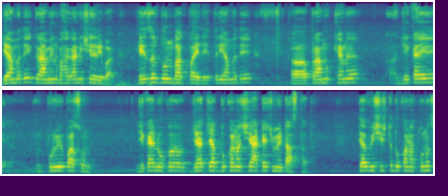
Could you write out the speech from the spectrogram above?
यामध्ये ग्रामीण भाग आणि शहरी भाग हे जर दोन भाग पाहिले तर यामध्ये प्रामुख्यानं जे काय पूर्वीपासून जे काय लोक ज्या ज्या दुकानाशी अटॅचमेंट असतात त्या विशिष्ट दुकानातूनच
